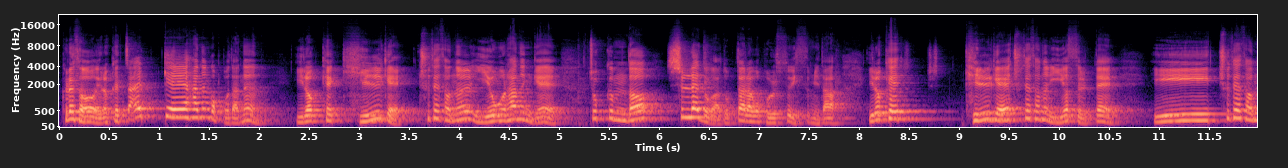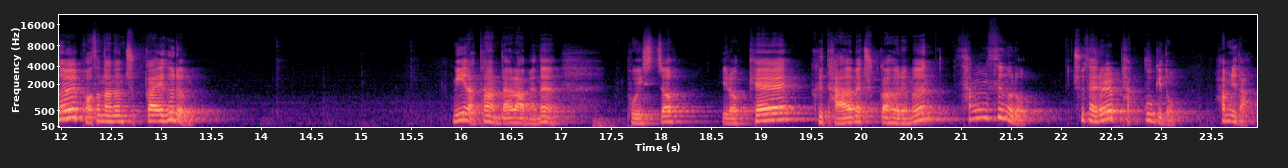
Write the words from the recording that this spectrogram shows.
그래서 이렇게 짧게 하는 것보다는 이렇게 길게 추세선을 이용을 하는 게 조금 더 신뢰도가 높다라고 볼 수 있습니다. 이렇게 길게 추세선을 이었을 때 이 추세선을 벗어나는 주가의 흐름이 나타난다라면은 보이시죠? 이렇게 그 다음에 주가 흐름은 상승으로 추세를 바꾸기도 합니다.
